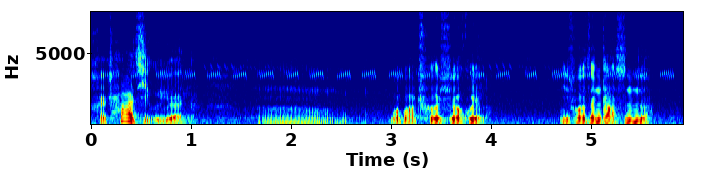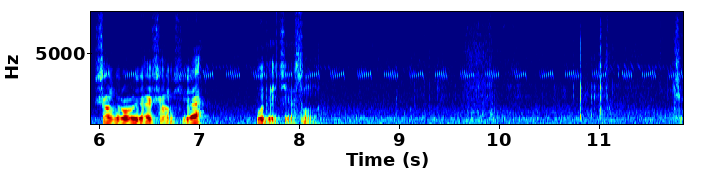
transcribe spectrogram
还差几个月呢。嗯，我把车学会了，你说咱大孙子上幼儿园上学，不得接送啊？这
